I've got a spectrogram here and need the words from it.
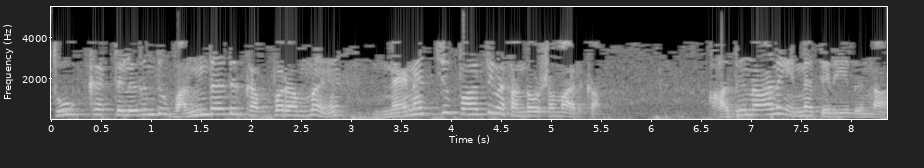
தூக்கத்திலிருந்து வந்ததுக்கு அப்புறமும் நினைச்சு பார்த்து இவன் சந்தோஷமா இருக்கான். அதனால என்ன தெரியுதுன்னா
